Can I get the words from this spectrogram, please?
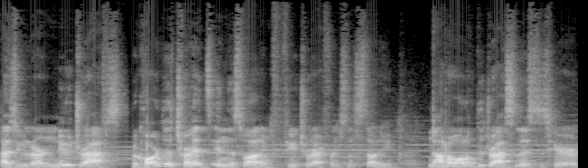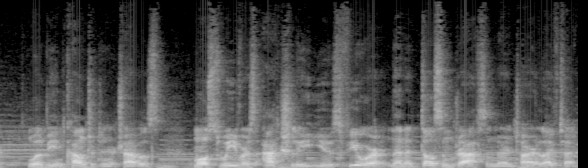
as you learn new drafts. Record the threads in this volume for future reference and study. Not all of the drafts listed here will be encountered in your travels. Most weavers actually use fewer than a dozen drafts in their entire lifetime.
